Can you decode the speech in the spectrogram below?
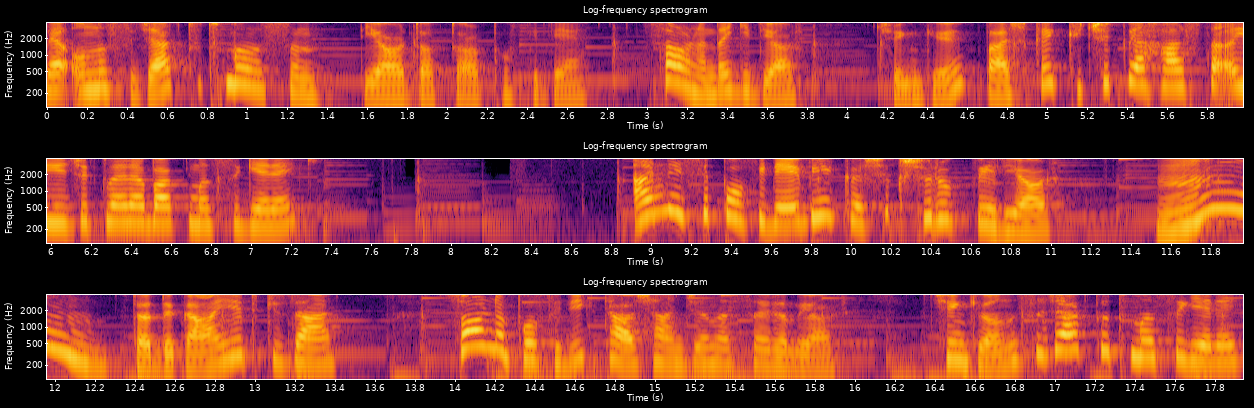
ve onu sıcak tutmalısın, diyor Doktor Pofidik'e. Sonra da gidiyor. Çünkü başka küçük ve hasta ayıcıklara bakması gerek. Annesi Pofidik'e bir kaşık şurup veriyor. Hmm, tadı gayet güzel. Sonra Pofidik tavşancığına sarılıyor. Çünkü onu sıcak tutması gerek.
